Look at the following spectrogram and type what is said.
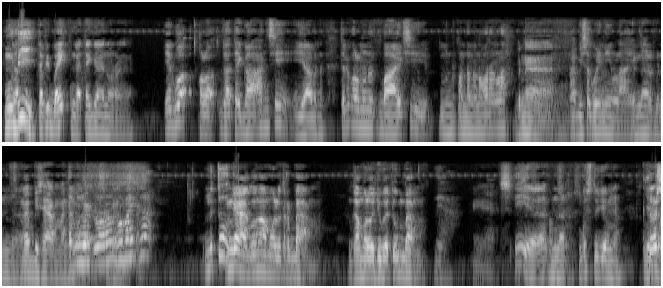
moody tapi baik nggak tegaan orangnya. ya gua kalau gak tegaan sih iya bener tapi kalau menurut baik sih menurut pandangan orang lah Bener. nggak bisa gue nilai Benar benar. Nggak bisa tapi menurut lo orang gue baik gak Lu tuh Enggak, gue nggak mau lu terbang. Nggak mau lu juga tumbang. iya Iya. iya benar, gue setuju sama. Terus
